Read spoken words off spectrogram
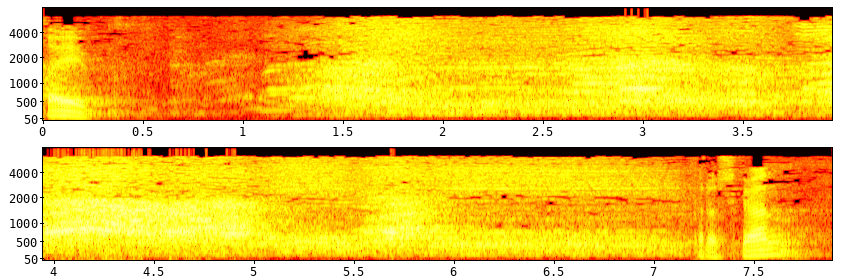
Baik. Teruskan.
